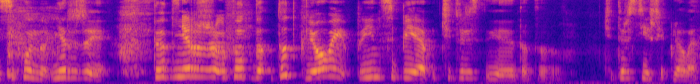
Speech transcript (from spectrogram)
Секунду, не ржи. Тут Не ржу. Тут, тут клевый, в принципе, четвер... этот, э, четверостишье клевое.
